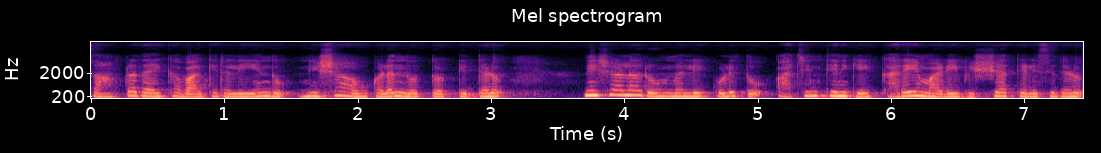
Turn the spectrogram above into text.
ಸಾಂಪ್ರದಾಯಿಕವಾಗಿರಲಿ ಎಂದು ನಿಶಾ ಅವುಗಳನ್ನು ತೊಟ್ಟಿದ್ದಳು. ನಿಶಾಳ ರೂಮ್ನಲ್ಲಿ ಕುಳಿತು ಅಚಿಂತ್ಯನಿಗೆ ಕರೆ ಮಾಡಿ ವಿಷಯ ತಿಳಿಸಿದಳು.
